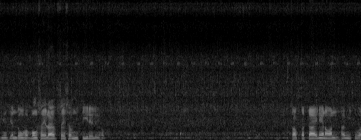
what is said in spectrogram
เนี่ยเส้นดงครับบองใส่แล้วใส่ซ้ำหนีตีได้เลยครับ สอบกระจายแน่นอนถ้ามีตัว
